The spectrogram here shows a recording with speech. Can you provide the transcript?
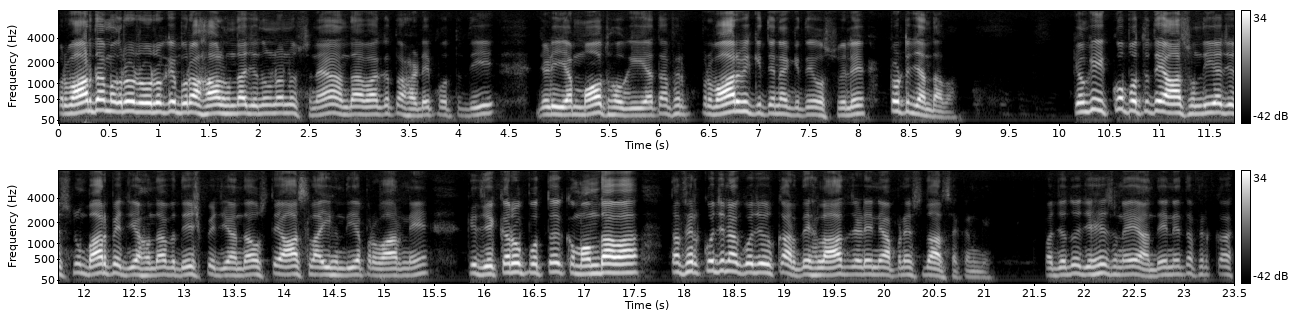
ਪਰਿਵਾਰ ਦਾ ਮਗਰੋਂ ਰੋ ਰੋ ਕੇ ਬੁਰਾ ਹਾਲ ਹੁੰਦਾ ਜਦੋਂ ਉਹਨਾਂ ਨੂੰ ਸੁਨੇਹਾ ਆਉਂਦਾ ਵਾ ਕਿ ਤੁਹਾਡੇ ਪੁੱਤ ਦੀ ਜਿਹੜੀ ਆ ਮੌਤ ਹੋ ਗਈ ਆ, ਤਾਂ ਫਿਰ ਪਰਿਵਾਰ ਵੀ ਕਿਤੇ ਨਾ ਕਿਤੇ ਉਸ ਵੇਲੇ ਟੁੱਟ ਜਾਂਦਾ ਵਾ। ਕਿਉਂਕਿ ਇੱਕੋ ਪੁੱਤ ਤੇ ਆਸ ਹੁੰਦੀ ਆ, ਜਿਸ ਨੂੰ ਬਾਹਰ ਭੇਜਿਆ ਹੁੰਦਾ, ਵਿਦੇਸ਼ ਭੇਜਿਆ ਹੁੰਦਾ, ਉਸ ਤੇ ਆਸ ਲਾਈ ਹੁੰਦੀ ਆ ਪਰਿਵਾਰ ਨੇ ਕਿ ਜੇਕਰ ਉਹ ਪੁੱਤ ਕਮਾਉਂਦਾ ਵਾ, ਤਾਂ ਫਿਰ ਕੁਝ ਨਾ ਕੁਝ ਘਰ ਦੇ ਹਾਲਾਤ ਜਿਹੜੇ ਨੇ ਆਪਣੇ ਸੁਧਾਰ ਸਕਣਗੇ। ਪਰ ਜਦੋਂ ਅਜਿਹੇ ਸੁਨੇਹੇ ਆਉਂਦੇ ਨੇ, ਤਾਂ ਫਿਰ ਕ-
